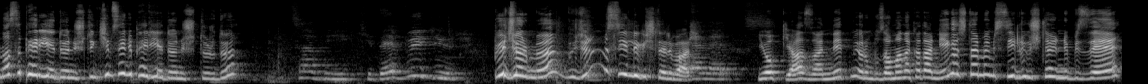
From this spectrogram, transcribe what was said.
Nasıl periye dönüştün? Kim seni periye dönüştürdü? Tabii ki de bücür. Bücür mü? Bücürün mü sihirli güçleri var? Evet. Yok ya zannetmiyorum. Bu zamana kadar niye göstermemiş sihirli güçlerini bize?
